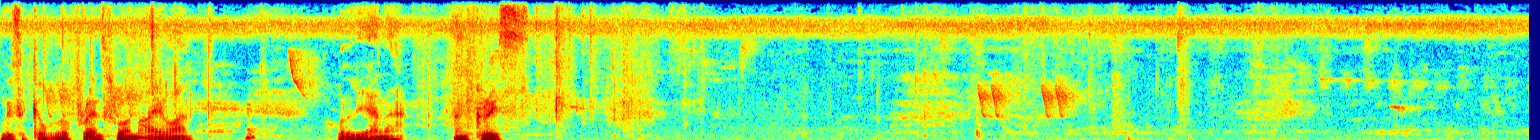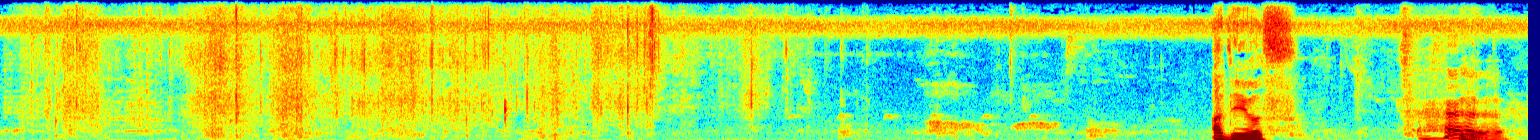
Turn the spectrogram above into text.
with a couple of friends from Ireland, Juliana and Chris. Adiós.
